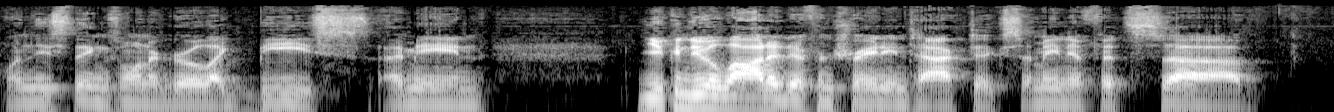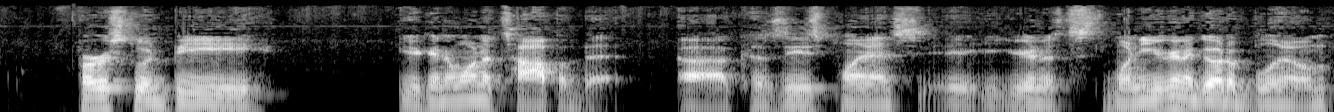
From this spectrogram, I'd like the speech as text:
when these things want to grow like beasts. I mean, you can do a lot of different training tactics. I mean, if it's uh, first would be you're going to want to top a bit because uh, these plants you're going to when you're going to go to bloom.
